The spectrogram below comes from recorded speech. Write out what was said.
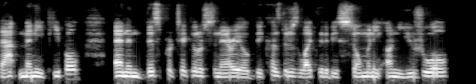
that many people, and in this particular scenario, because there's likely to be so many unusual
